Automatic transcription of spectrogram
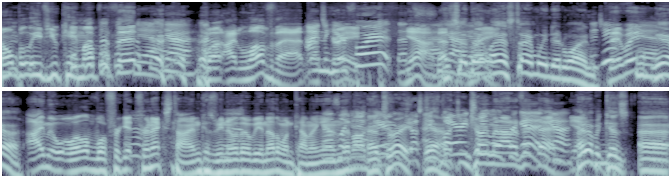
don't believe you came up with it, Yeah. Yeah. but I love that. That's I'm great. here for it. That's, Yeah, that's I said great. that last time we did one. Did you? Did we? Yeah. Yeah. I mean, well, we'll forget for next time because we know Yeah. there'll be another one coming, I was and then I'll I That's right, just yeah. as much Guarantee enjoyment we'll out of it then. yeah. I know because uh,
